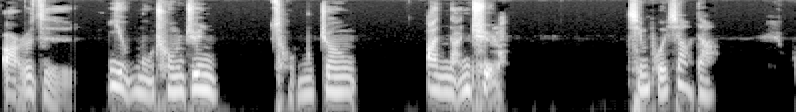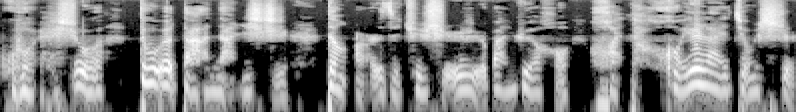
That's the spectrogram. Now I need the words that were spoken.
儿子应募充军，从征安南去了。”秦婆笑道：“我说多大难事，等儿子去十日半月后，唤他回来就是了。”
